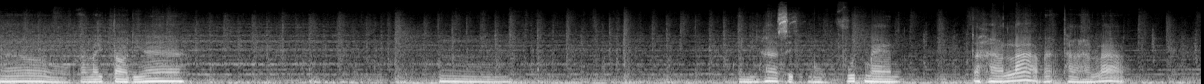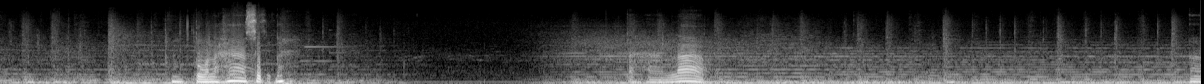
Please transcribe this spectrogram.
อ้าวอะไรต่อดีนะอืมอันนี้ห้าสิบโอ้ฟูดแมนทหารลาบนะทหารลาบ ตัวละห้าสิบนะ ลาบอ่า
